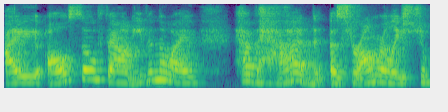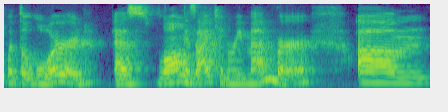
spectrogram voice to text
I also found, even though I have had a strong relationship with the Lord as long as I can remember, um,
